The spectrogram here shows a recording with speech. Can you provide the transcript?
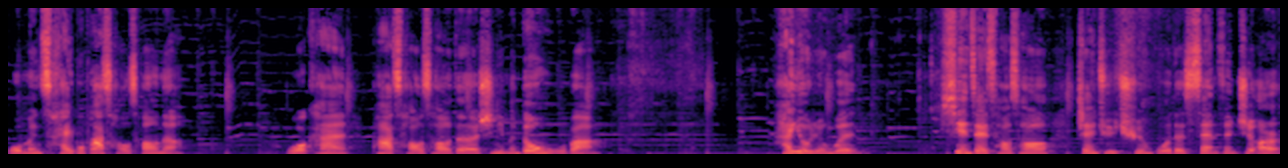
我们才不怕曹操呢！我看。”怕曹操的是你们东吴吧？还有人问：现在曹操占据全国的三分之二，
